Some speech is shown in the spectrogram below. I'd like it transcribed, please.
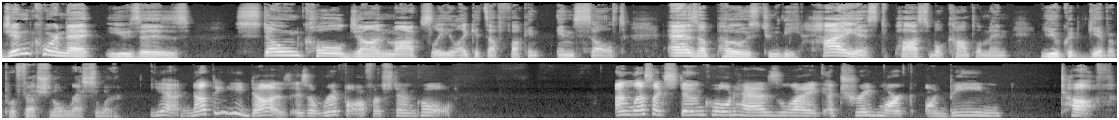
Jim Cornette uses Stone Cold Jon Moxley like it's a fucking insult, as opposed to the highest possible compliment you could give a professional wrestler. Yeah, nothing he does is a ripoff of Stone Cold. Unless like Stone Cold has like a trademark on being tough.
